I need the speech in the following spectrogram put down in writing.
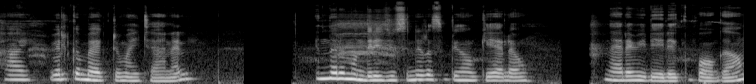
Hi welcome back to my channel ഇന്നൊരു മുന്തിരി ജ്യൂസിന്റെ റെസിപ്പി നോക്കിയാലോ? നേരെ വീഡിയോയിലേക്ക് പോകാം.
